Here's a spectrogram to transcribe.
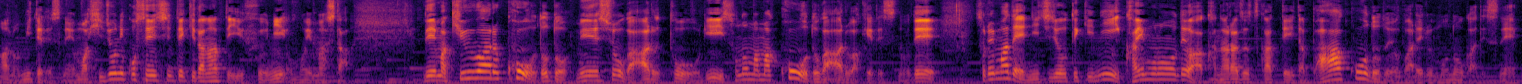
あの見てですね、まあ、非常にこう先進的だなっていうふうに思いました。で、まあ、QR コードと名称がある通り、そのままコードがあるわけですので、それまで日常的に買い物では必ず使っていたバーコードと呼ばれるものがですね、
